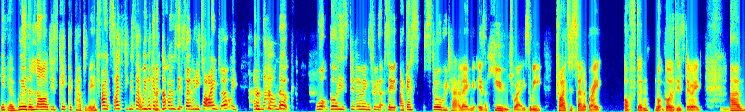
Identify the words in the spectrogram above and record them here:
you know, we're the largest kick academy. And how exciting is that? We were going to close it so many times, weren't we? And now look what God is doing through that. So I guess storytelling is a huge way. So we try to celebrate often what God is doing. Mm. Um,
